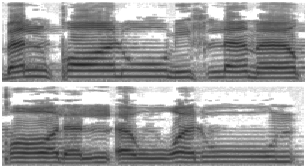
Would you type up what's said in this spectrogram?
بَلْ قَالُوا مِثْلَ مَا قَالَ الْأَوَّلُونَ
